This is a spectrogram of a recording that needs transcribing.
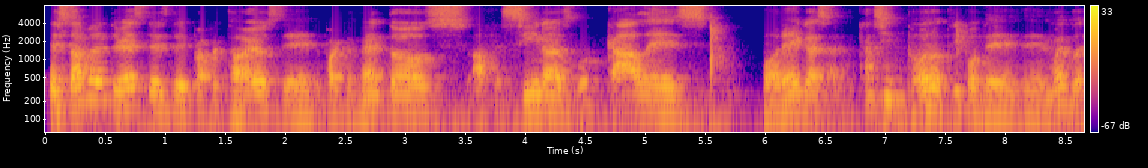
estaba el interés desde propietarios de departamentos, oficinas, locales, bodegas, casi todo tipo de, de mueble.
